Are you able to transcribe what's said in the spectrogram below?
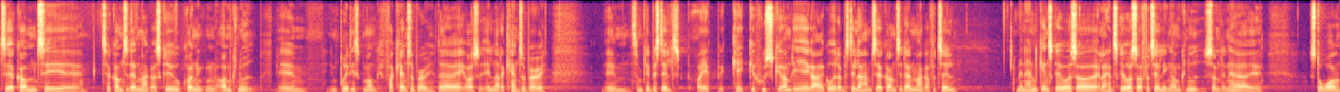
til at komme til, øh, til at komme til Danmark og skrive krøniken om Knud. Øh, en britisk munk fra Canterbury, der er også Elnot af Canterbury, øh, som blev bestilt, og jeg kan ikke huske, om det er Erik Ejegod, der bestiller ham til at komme til Danmark og fortælle. Men han genskriver så, eller han skriver så fortællingen om Knud som den her øh, store,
